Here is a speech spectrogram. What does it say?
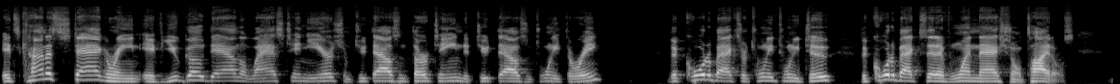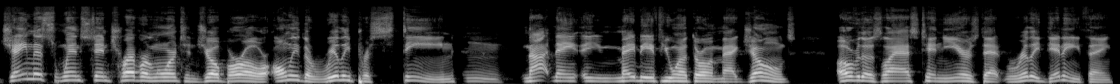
It's kind of staggering if you go down the last 10 years from 2013 to 2023. The quarterbacks are 2022, the quarterbacks that have won national titles. Jameis Winston, Trevor Lawrence, and Joe Burrow are only the really pristine Mm. Not name maybe if you want to throw in Mac Jones over those last 10 years that really did anything.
